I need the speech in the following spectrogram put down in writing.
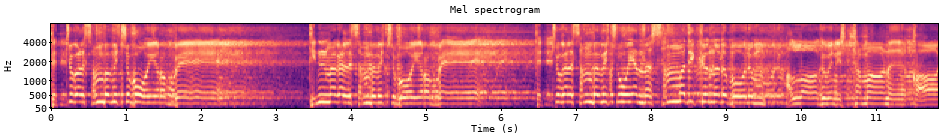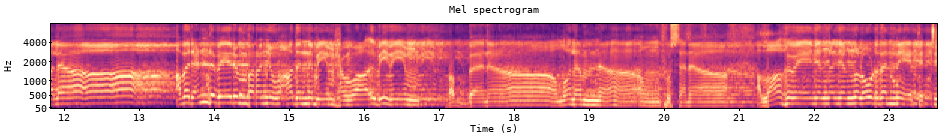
തെറ്റുകൾ സംഭവിച്ചു പോയി റബ്ബേ തിന്മകൾ സംഭവിച്ചു പോയി റബ്ബേ തെറ്റുകൾ സംഭവിച്ചു എന്ന് സമ്മതിക്കുന്നത് പോലും അള്ളാഹുവിന് ഇഷ്ടമാണ്. കാല അവ രണ്ടുപേരും പറഞ്ഞു അതൻ നബിയും അള്ളാഹുവേ ഞങ്ങൾ ഞങ്ങളോട് തന്നെ തെറ്റ്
